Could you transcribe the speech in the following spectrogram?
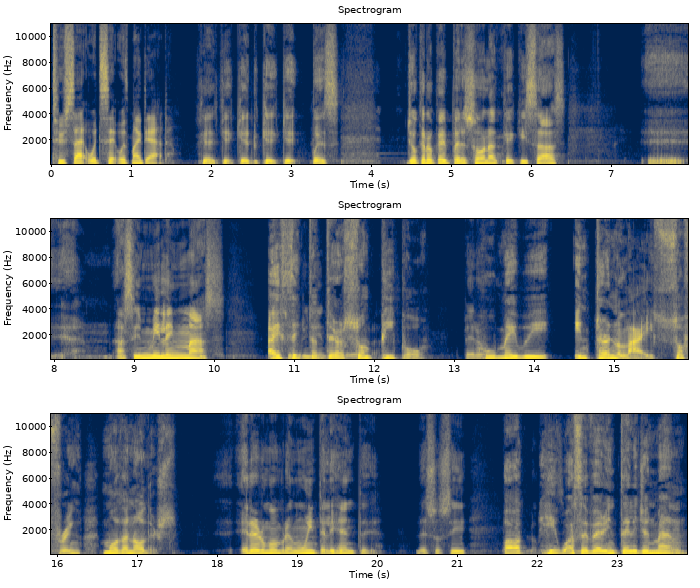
Toussaint would sit with my dad. Que, que, que, que, que, pues yo creo que hay personas que quizás eh, asimilen más I think that there are some people who maybe internalize suffering more than others. Él era un hombre muy inteligente, de eso sí. But he was a very intelligent man.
